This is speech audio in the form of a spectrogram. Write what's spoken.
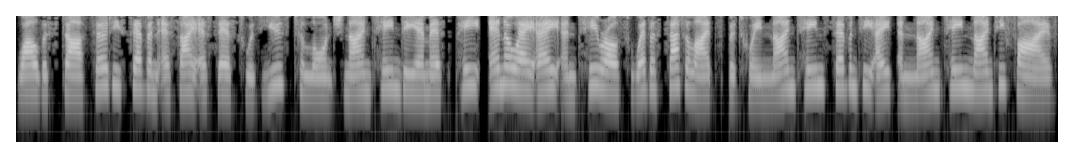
while the Star-37 SISS was used to launch 19 DMSP, NOAA and TIROS weather satellites between 1978 and 1995.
